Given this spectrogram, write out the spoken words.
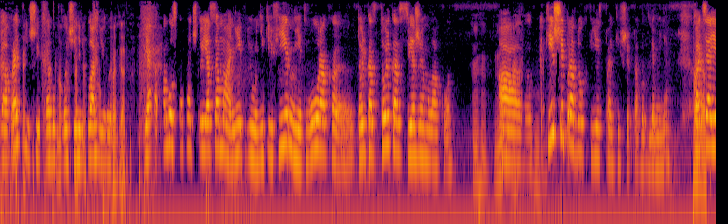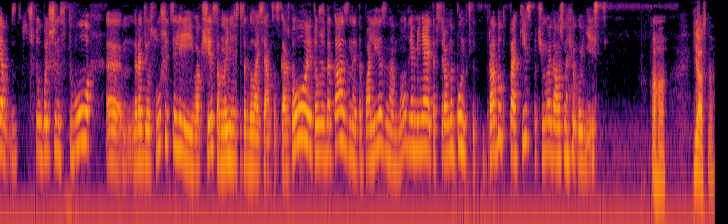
Да, прокисший продукт ну, очень рекламирует. Понятно. Я могу сказать, что я сама не пью ни кефир, ни творог, э, только, только свежее молоко. Угу. Ну, а прокисший продукт есть прокисший продукт для меня. Понятно. Хотя я знаю, что большинство э, радиослушателей вообще со мной не согласятся. Скажут, о, это уже доказано, это полезно. Но для меня это все равно пункт. Продукт прокис, почему я должна его есть? Ага, ясно.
